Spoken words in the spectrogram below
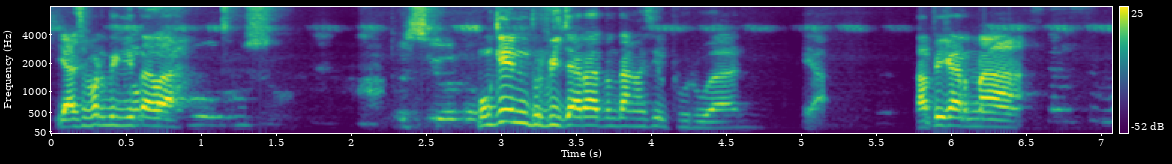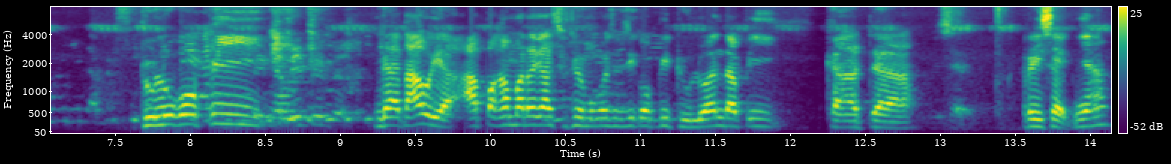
Ya seperti kita lah. Mungkin berbicara tentang hasil buruan, ya. Tapi karena dulu kopi nggak tahu ya, apakah mereka sudah mengkonsumsi kopi duluan tapi nggak ada risetnya,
